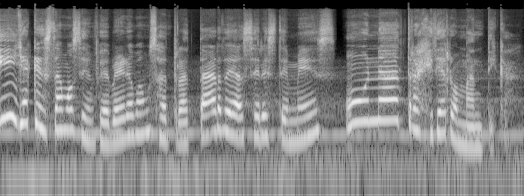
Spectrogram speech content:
Y ya que estamos en febrero, vamos a tratar de hacer este mes una tragedia romántica.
